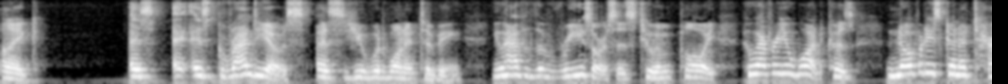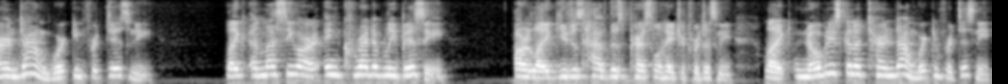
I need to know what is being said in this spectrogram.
like as as grandiose as you would want it to be you have the resources to employ whoever you want because nobody's gonna turn down working for disney like unless you are incredibly busy or like you just have this personal hatred for Disney. Like nobody's gonna turn down working for Disney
